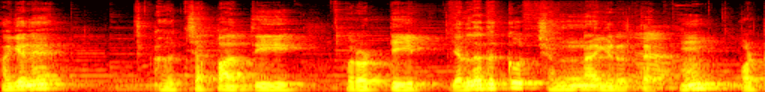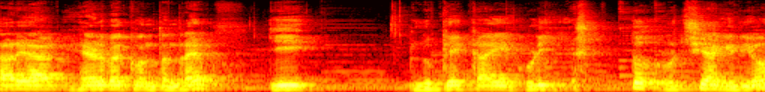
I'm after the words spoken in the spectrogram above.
ಹಾಗೆಯೇ ಚಪಾತಿ ರೊಟ್ಟಿ ಎಲ್ಲದಕ್ಕೂ ಚೆನ್ನಾಗಿರುತ್ತೆ. ಹ್ಞೂ ಒಟ್ಟಾರೆಯಾಗಿ ಹೇಳಬೇಕು ಅಂತಂದರೆ ಈ ನುಗ್ಗೆಕಾಯಿ ಹುಳಿ ಎಷ್ಟು ರುಚಿಯಾಗಿದೆಯೋ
